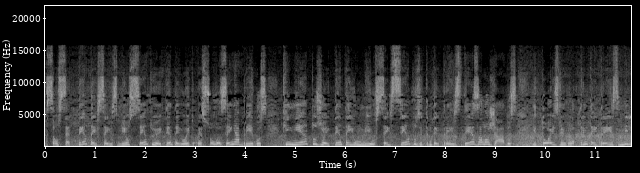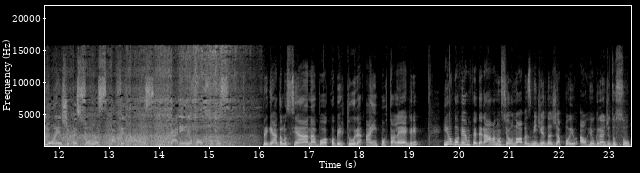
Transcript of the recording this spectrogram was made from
São 76.188 pessoas em abrigos, 581.633 desalojados e 2,33 milhões de pessoas afetadas. Karine, eu volto com você. Obrigada, Luciana. Boa cobertura aí em Porto Alegre. E o governo federal anunciou novas medidas de apoio ao Rio Grande do Sul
